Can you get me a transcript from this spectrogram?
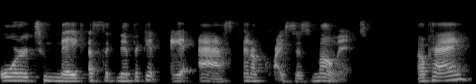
order to make a significant ask in a crisis moment. Okay.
